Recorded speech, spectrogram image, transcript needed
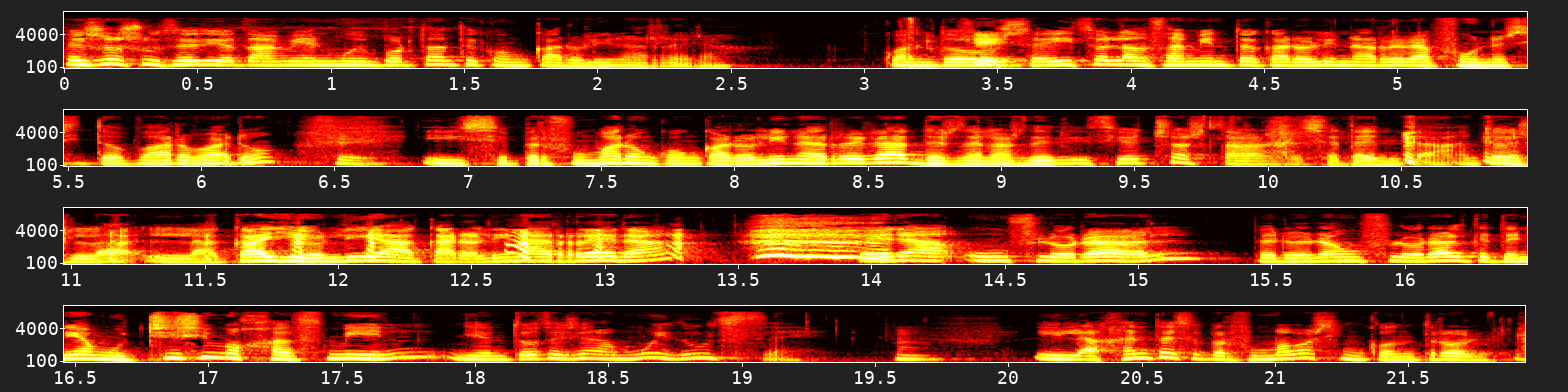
Eso sucedió también muy importante con Carolina Herrera. Cuando Sí. se hizo el lanzamiento de Carolina Herrera fue un éxito bárbaro Sí. y se perfumaron con Carolina Herrera desde las de 18 hasta las de 70. Entonces la, la calle olía a Carolina Herrera, era un floral, pero era un floral que tenía muchísimo jazmín y entonces era muy dulce. Mm. Y la gente se perfumaba sin control.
